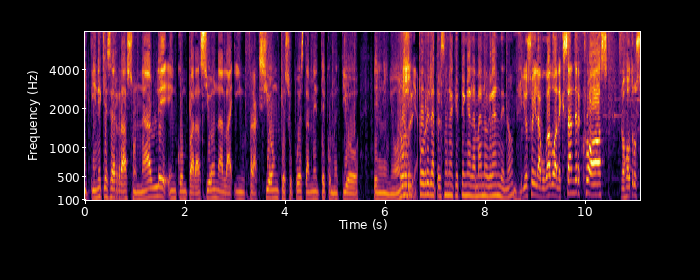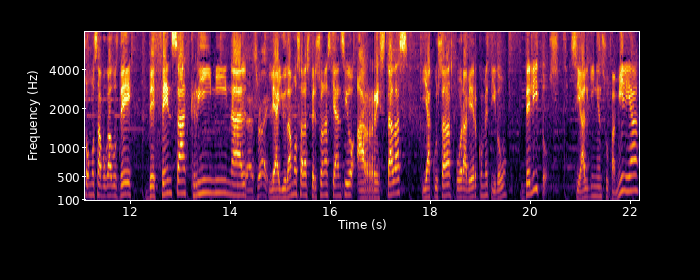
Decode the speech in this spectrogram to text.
Y tiene que ser razonable en comparación a la infracción que supuestamente cometió el niño o Pobre, niña. pobre la persona que tenga la mano grande, ¿no? Yo soy el abogado Alexander Cross. Nosotros somos abogados de defensa criminal. That's right. Le ayudamos a las personas que han sido arrestadas y acusadas por haber cometido delitos. Si alguien en su familia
